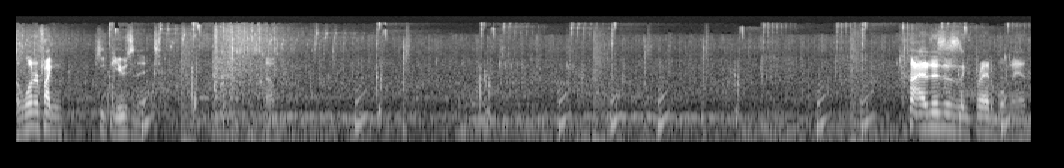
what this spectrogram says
I wonder if I can keep using it. No. this is incredible, man.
